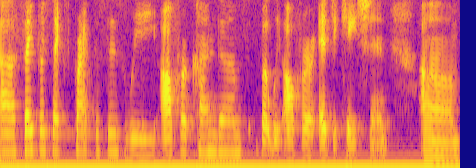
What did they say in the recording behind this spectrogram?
uh, safer sex practices. We offer condoms, but we offer education. Um,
